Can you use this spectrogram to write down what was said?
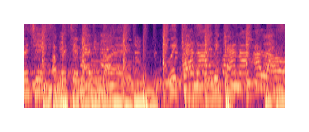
pity, a pity man died. We cannot, we cannot allow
